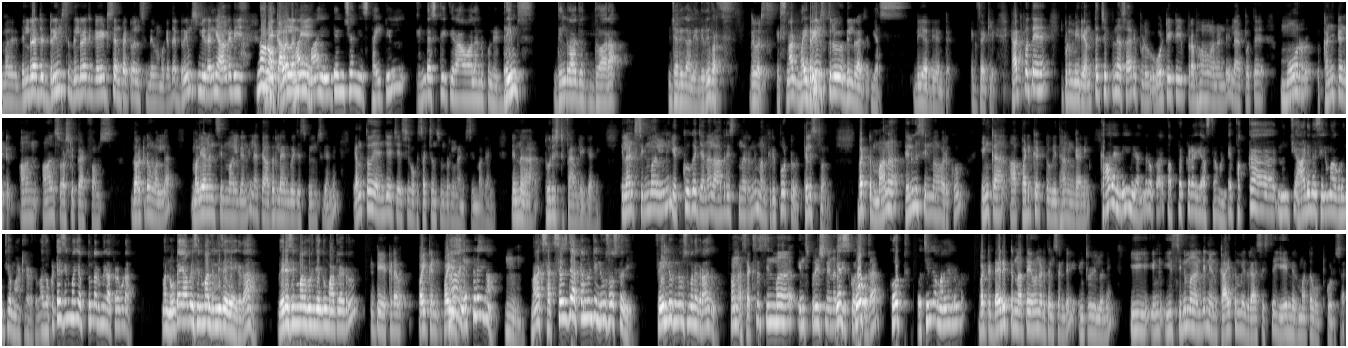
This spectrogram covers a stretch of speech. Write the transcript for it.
మరి Dil Raju dreams Dil Raju guides అని పెట్టవలసిందేమో కదా డ్రీమ్స్ మీరు అన్ని ఆల్రెడీ కళలన్నీ- మా ఇంటెన్షన్ ఈస్ టైటిల్ ఇండస్ట్రీకి రావాలనుకునే డ్రీమ్స్ దిల్ రాజు ద్వారా జరగాలి అని reverse reverse it's not my dreams through Dil Raju S DRD అంటే ఎగ్జాక్ట్లీ కాకపోతే ఇప్పుడు మీరు ఎంత చెప్పినా సార్ ఇప్పుడు ఓటీటీ ప్రభావం అనండి లేకపోతే more content on all social platforms దొరకడం వల్ల మలయాళం సినిమాలు కానీ లేకపోతే అదర్ లాంగ్వేజెస్ ఫిల్మ్స్ కానీ ఎంతో ఎంజాయ్ చేసి ఒక సత్యం సుందరం లాంటి సినిమా కానీ నిన్న టూరిస్ట్ ఫ్యామిలీ కానీ ఇలాంటి సినిమాలని ఎక్కువగా జనాలు ఆదరిస్తున్నారని మనకి రిపోర్ట్ తెలుస్తోంది. బట్ మన తెలుగు సినిమా వరకు ఇంకా ఆ పడికట్టు విధానం కానీ కాదండి మీరందరూ ఒక తప్పు ఎక్కడ చేస్తామంటే పక్క నుంచి ఆడిన సినిమా గురించే మాట్లాడతాం. అది ఒకటే సినిమా చెప్తున్నారు మీరు అక్కడ కూడా. మన నూట యాభై సినిమాలు రిలీజ్ అయ్యాయి కదా. వేరే సినిమాల గురించి ఎందుకు మాట్లాడరు? అంటే ఎక్కడ పై పై ఎక్కడైనా. మనకు సక్సెస్ దే అక్కడ నుంచి న్యూస్ వస్తుంది. ఫెయిల్యూర్ న్యూస్ మనకు రాదు. అవునా? Success cinema inspiration. కదా? కోర్ట్ వచ్చిందిగా మన దగ్గర కూడా. బట్ డైరెక్టర్ నాతో ఏమన్నాడు తెలుసండి ఇంటర్వ్యూలోనే? ఈ ఈ సినిమా అండి నేను కాగితం మీద రాసిస్తే ఏ నిర్మాత ఒప్పుకోడు సార్.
